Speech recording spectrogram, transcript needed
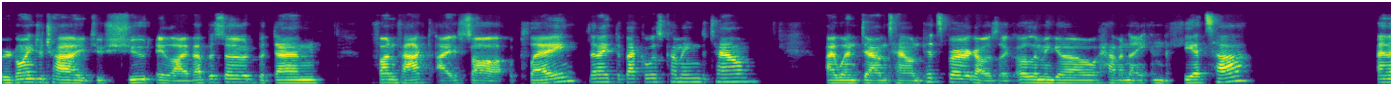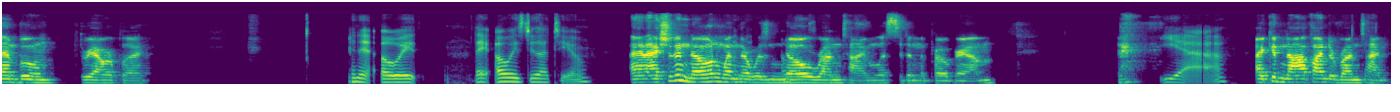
We are going to try to shoot a live episode, but then, fun fact, I saw a play the night that Becca was coming to town. I went downtown Pittsburgh. I was like, oh, let me go have a night in the theater. And then, boom, three hour play. and it always they always do that to you. And I should have known when And there was no runtime listed in the program. Yeah. I could not find a runtime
